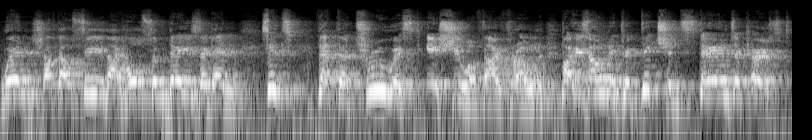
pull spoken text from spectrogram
when shalt thou see thy wholesome days again, since that the truest issue of thy throne by his own interdiction stands accursed?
